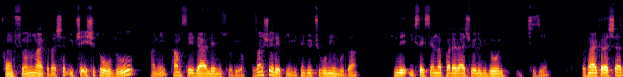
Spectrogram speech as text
fonksiyonun arkadaşlar 3'e eşit olduğu hani tam sayı değerlerini soruyor. O zaman şöyle yapayım. İlk önce 3'ü bulayım burada. Şimdi x eksenine paralel şöyle bir doğru çizeyim. Bakın arkadaşlar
